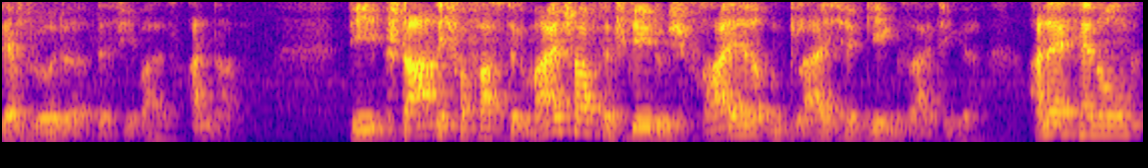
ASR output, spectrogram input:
der Würde des jeweils anderen. Die staatlich verfasste Gemeinschaft entstehe durch freie und gleiche gegenseitige Anerkennung.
